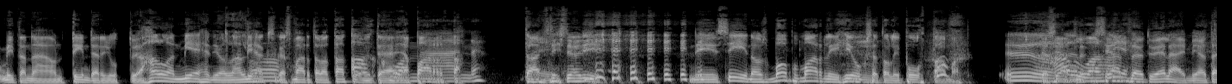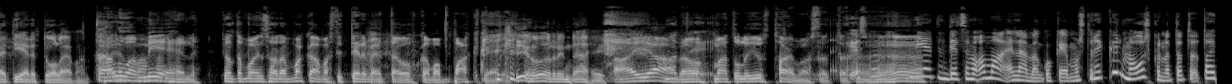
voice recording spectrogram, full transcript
mitä nämä on, Tinder-juttuja. Haluan miehen, jolla on lihaksikas vartalo, tatuointeja ja parta. Tai niin, no niin. niin siinä on, Bob Marley hiukset oli puhtaammat. Ja sieltä, Haluan sieltä miehen. löytyy eläimiä, joita ei tiedetty olevan. Haluan miehen, jolta voin saada vakavasti terveyttä uhkaavan bakteerin. Juuri näin. Ai jaa, no mä tulin just Taimaasta. Että... Jos mä mietin tietysti mun omaa elämänkokemusta, niin kyllä mä uskon, että to- toi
